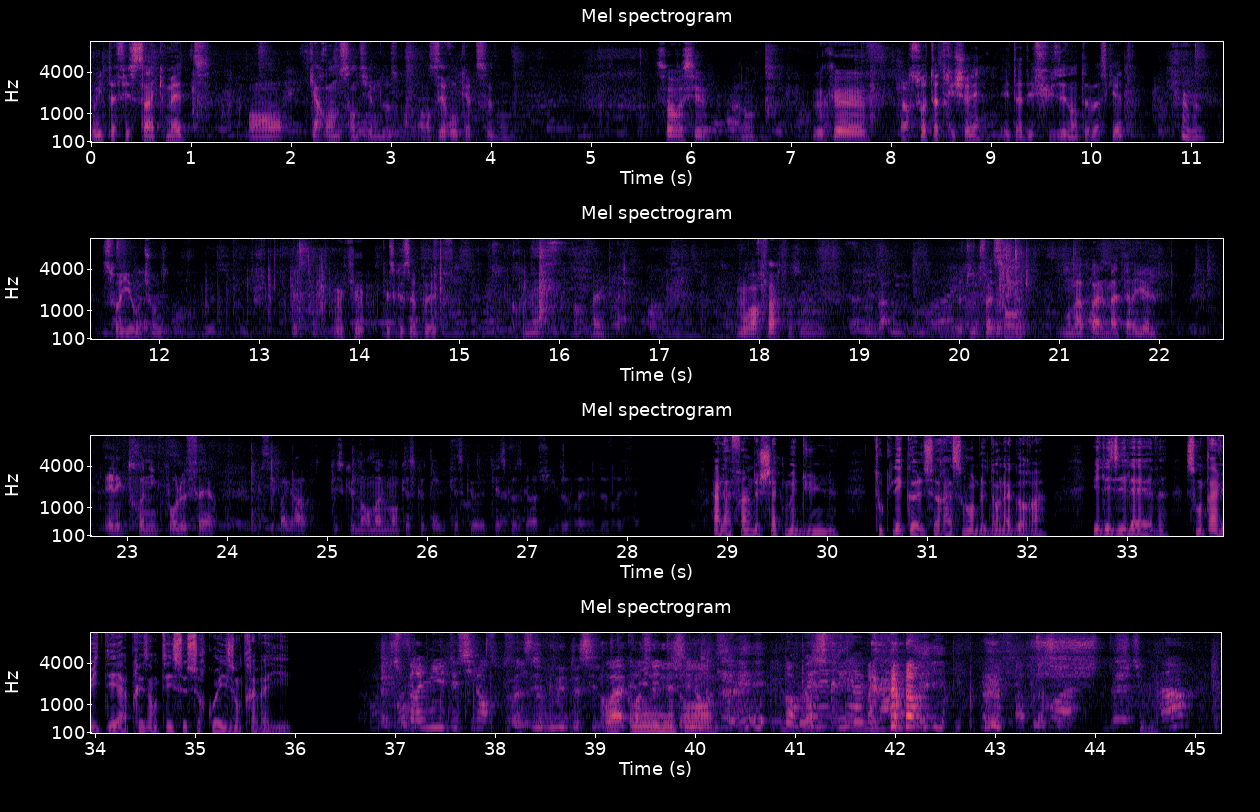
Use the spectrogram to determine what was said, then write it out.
oui, tu as fait 5 mètres en 40 centièmes de seconde, en 0,4 secondes. C'est pas possible. Ah non. Donc, euh, Alors, soit tu as triché et tu as des fusées dans ta basket, soit il y a autre chose. Ok. Qu'est-ce que ça peut être. Ouais. On va refaire de toute façon. De toute façon, on n'a pas le matériel électronique pour le faire. Mais c'est pas grave, puisque normalement, qu'est-ce que, t'as- qu'est-ce que, qu'est-ce que ce graphique devrait, devrait faire À la fin de chaque module, toute l'école se rassemble dans l'agora et les élèves sont invités à présenter ce sur quoi ils ont travaillé. Il faut faire une minute de silence. Vas-y, une minute de silence. Ouais, une minute de gens. silence. À place.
